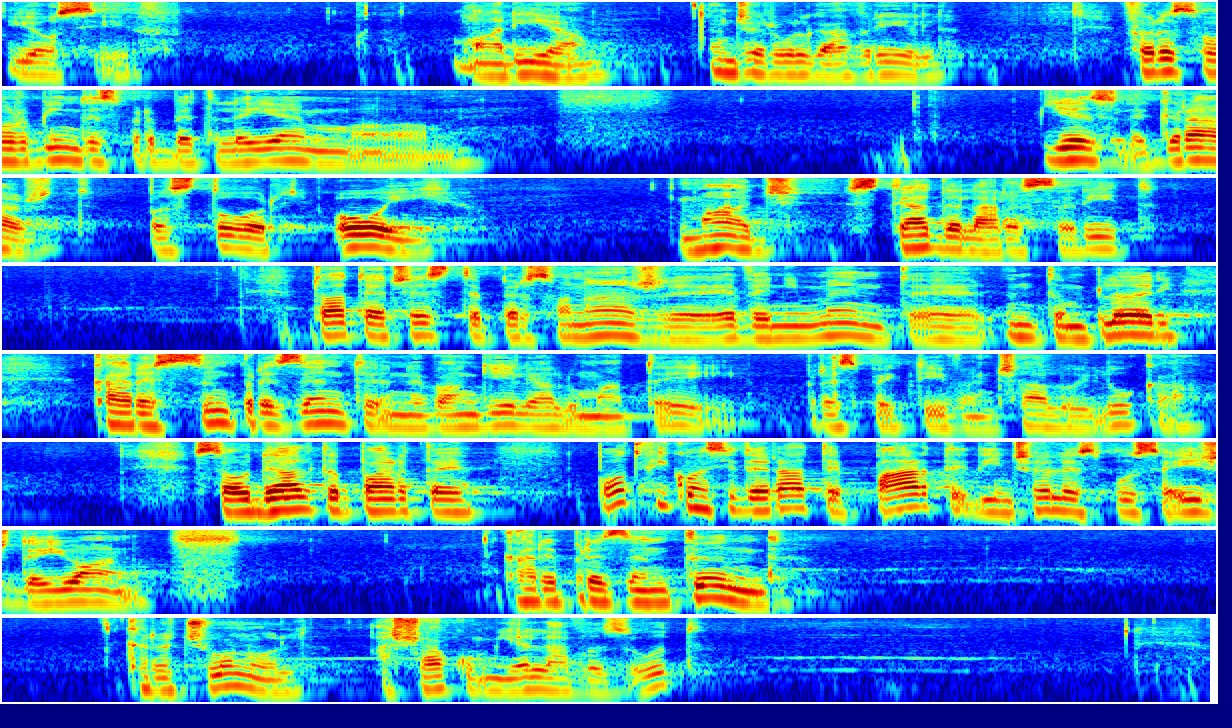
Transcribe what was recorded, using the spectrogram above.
Iosif, Maria, Îngerul Gavril, fără să vorbim despre Betleem, uh, iezle, grajd, păstori, oi, magi, stea de la răsărit. Toate aceste personaje, evenimente, întâmplări care sunt prezente în Evanghelia lui Matei, respectiv în cea lui Luca, sau de altă parte, pot fi considerate parte din cele spuse aici de Ioan, care prezentând Crăciunul așa cum el a văzut,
